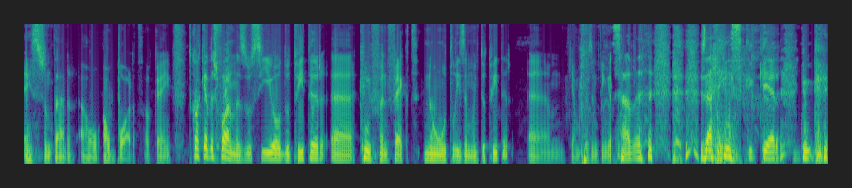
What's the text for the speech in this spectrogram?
em se juntar ao, ao board, ok? De qualquer das formas, o CEO do Twitter, uh, que, fun fact, não utiliza muito o Twitter, um, que é uma coisa muito engraçada, já disse que quer, que,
